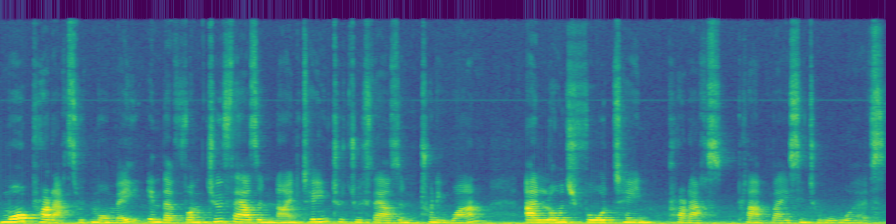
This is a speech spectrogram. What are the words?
more products with more meat in the from 2019 to 2021 i launched 14 products plant-based into woolworths.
